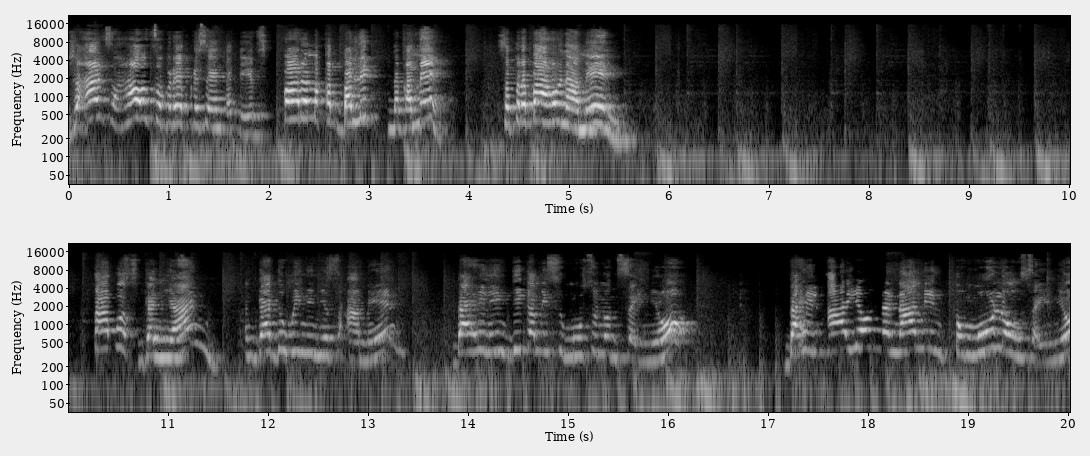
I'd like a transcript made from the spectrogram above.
dyan sa House of Representatives para makabalik na kami sa trabaho namin. Ganyan ang gagawin ninyo sa amin dahil hindi kami sumusunod sa inyo? Dahil ayaw na namin tumulong sa inyo?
